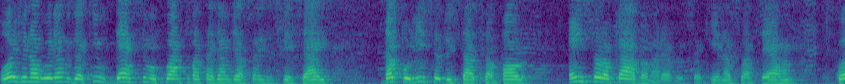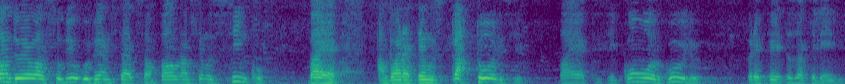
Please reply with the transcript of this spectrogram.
Hoje inauguramos aqui o 14º Batalhão de Ações Especiais da Polícia do Estado de São Paulo, em Sorocaba, Maria Lúcia, aqui na sua terra. Quando eu assumi o governo do Estado de São Paulo, nós tínhamos cinco BAEPs. Agora temos 14 BAEPs. E com orgulho, prefeita Jaqueline,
